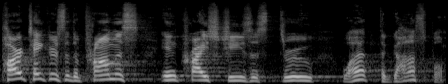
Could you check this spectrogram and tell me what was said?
partakers of the promise in Christ Jesus through what? The gospel.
